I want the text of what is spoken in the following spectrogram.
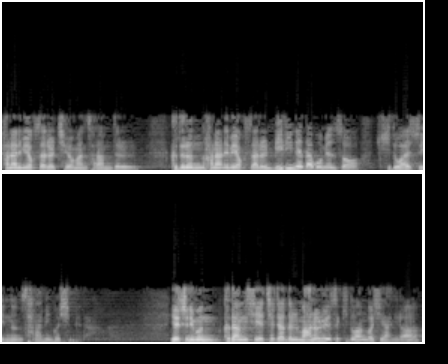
하나님의 역사를 체험한 사람들, 그들은 하나님의 역사를 미리 내다보면서 기도할 수 있는 사람인 것입니다. 예수님은 그 당시에 제자들만을 위해서 기도한 것이 아니라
